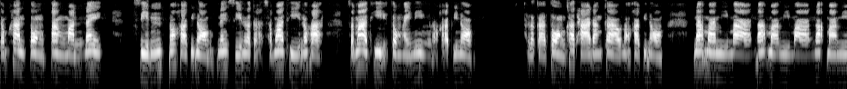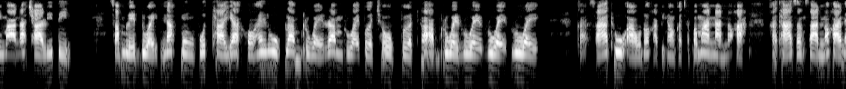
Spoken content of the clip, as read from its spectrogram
สำคัญต้องตั้งมั่นในศีลเนาะค่ะพี่น้องในศีลแล้วก็สมาธิเนาะค่ะสมาธิต้องให้นิ่งเนาะค่ะพี่น้องแล้วก็ต้องคาถาดังกล่าวเนาะค่ะพี่น้องนะมามีมานะมามีมานะมามีมานะชาลิติ สำเร็จด้วยนะโมพุทธายะขอให้ลูกร่ำรวย ร่ำรวย เปิดโชค เปิดลาบรวยรวยรวยรวยกะสาธุเอาเนาะค่ะ พี่น้องก็จะประมาณนั้นเนาะค่ะ คาถาสั้นๆเนาะค่ะใน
